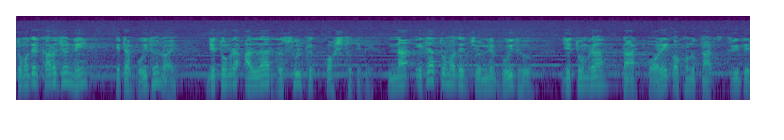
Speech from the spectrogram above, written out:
তোমাদের কারও জন্যেই এটা বৈধ নয় যে তোমরা আল্লাহর রসুলকে কষ্ট দেবে। না, এটা তোমাদের জন্য বৈধ যে তোমরা তার পরে কখনো তার স্ত্রীদের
